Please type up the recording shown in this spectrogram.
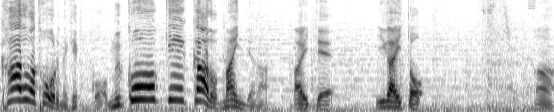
カードは通るね結構。無効系カードないんだよな相手。意外と。うん。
